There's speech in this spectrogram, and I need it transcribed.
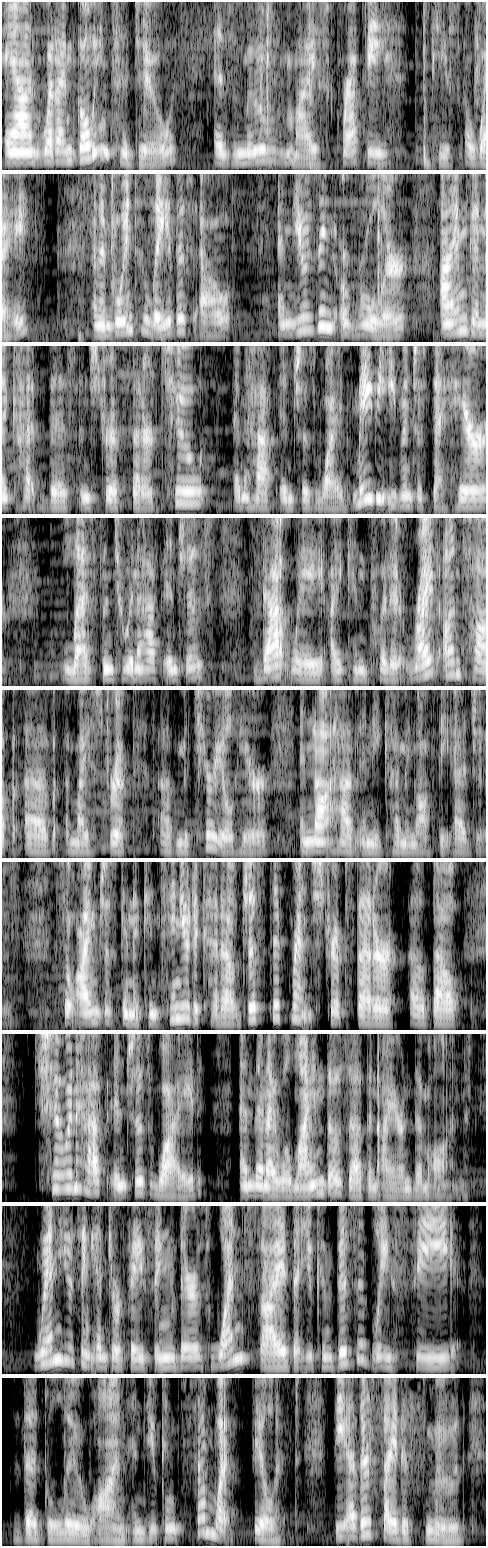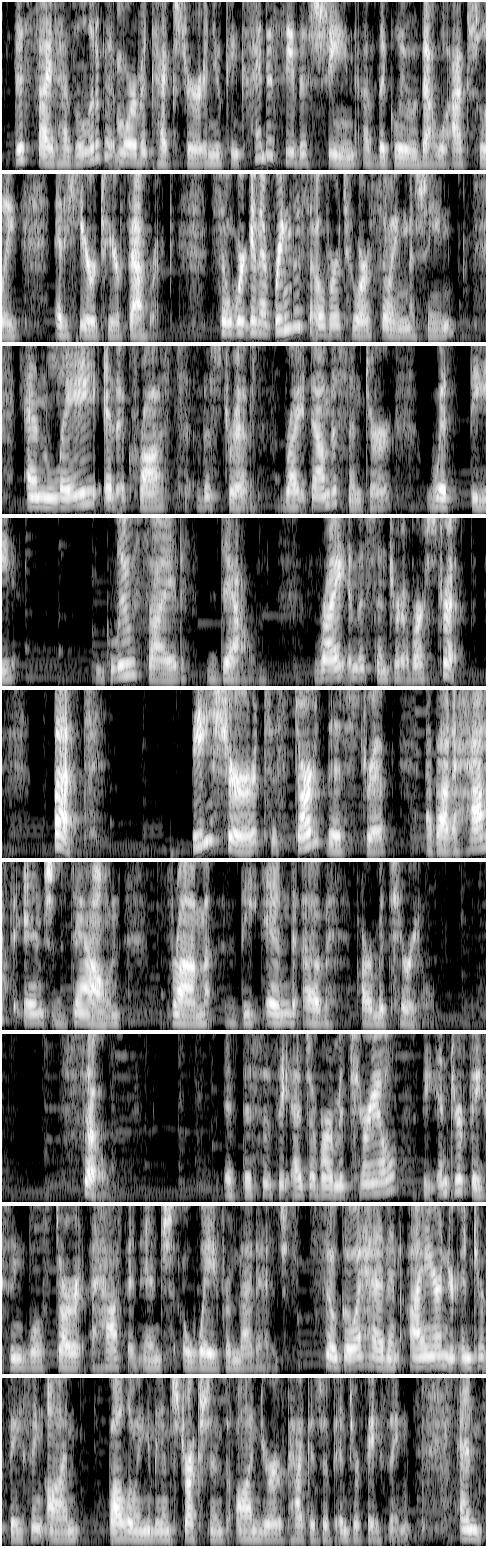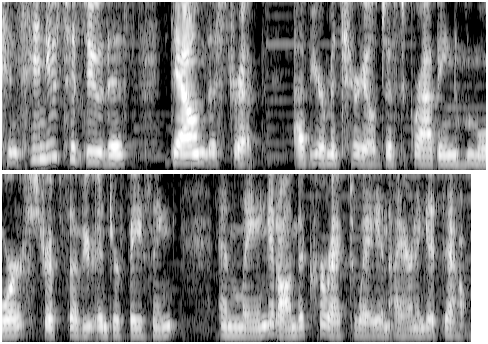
And what I'm going to do is move my scrappy piece away and I'm going to lay this out and using a ruler, I'm gonna cut this in strips that are two and a half inches wide, maybe even just a hair less than two and a half inches. That way I can put it right on top of my strip of material here and not have any coming off the edges. So I'm just gonna continue to cut out just different strips that are about two and a half inches wide and then I will line those up and iron them on. When using interfacing, there's one side that you can visibly see the glue on and you can somewhat feel it. The other side is smooth. This side has a little bit more of a texture and you can kind of see the sheen of the glue that will actually adhere to your fabric. So we're gonna bring this over to our sewing machine and lay it across the strip right down the center with the glue side down right in the center of our strip. But be sure to start this strip about a half inch down from the end of our material. So if this is the edge of our material, the interfacing will start a half an inch away from that edge. So go ahead and iron your interfacing on following the instructions on your package of interfacing and continue to do this down the strip of your material, just grabbing more strips of your interfacing and laying it on the correct way and ironing it down.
